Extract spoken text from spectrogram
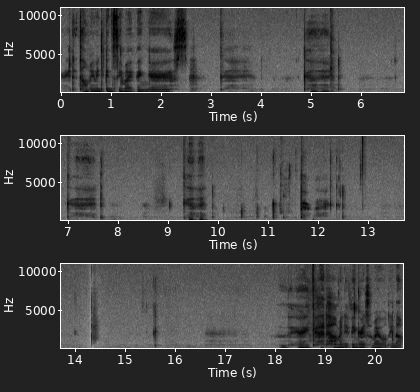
Alright, tell me when you can see my fingers. Good. Good. Good. Good. Perfect. Very good. How many fingers am I holding up?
